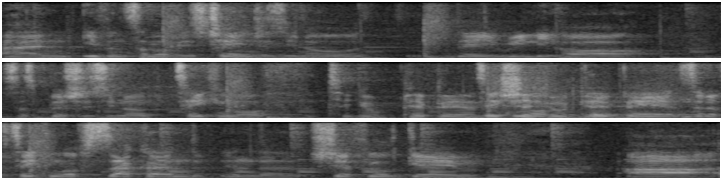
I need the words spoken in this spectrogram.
And even some of his changes, you know, they really are suspicious, you know, taking off Taking Pepe and taking off Sheffield game. Pepe instead of taking off Saka in the, in the Sheffield game. Uh,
